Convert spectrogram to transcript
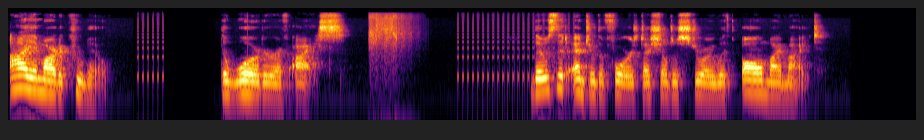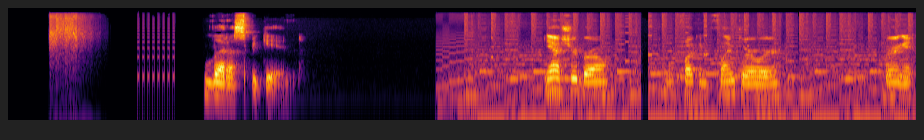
I am Articuno, the warder of ice. Those that enter the forest I shall destroy with all my might. Let us begin. Yeah, sure, bro. A fucking flamethrower. Bring it.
